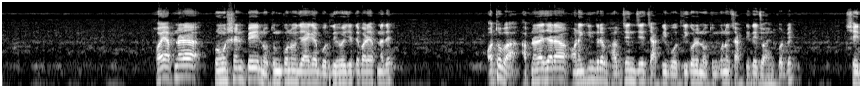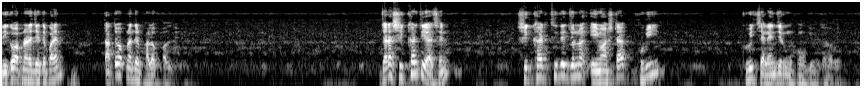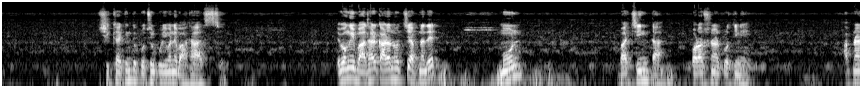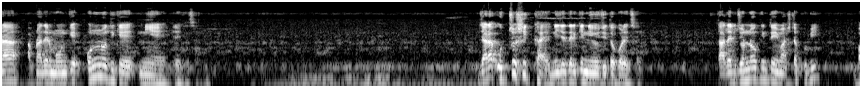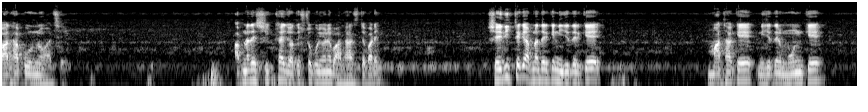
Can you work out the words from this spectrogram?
হয় আপনারা প্রমোশন পেয়ে নতুন কোনো জায়গায় বদলি হয়ে যেতে পারে আপনাদের, অথবা আপনারা যারা অনেক দিন ধরে ভাবছেন যে চাকরি বদলি করে নতুন কোনো চাকরিতে জয়েন করবেন, সেই দিকেও আপনারা যেতে পারেন, তাতেও আপনাদের ভালো ফল দেবে। যারা শিক্ষার্থী আছেন, শিক্ষার্থীদের জন্য এই মাসটা খুবই খুবই চ্যালেঞ্জের মুখোমুখি হতে হবে। শিক্ষায় কিন্তু প্রচুর পরিমাণে বাধা আসছে। এবং এই বাধার কারণ হচ্ছে আপনাদের মন বা চিন্তা পড়াশোনার প্রতি নেই। আপনারা, আপনাদের মনকে অন্যদিকে নিয়ে রেখেছেন। যারা উচ্চশিক্ষায় নিজেদেরকে নিয়োজিত করেছেন তাদের জন্যও কিন্তু এই মাসটা খুবই বাধাপূর্ণ আছে। আপনাদের শিক্ষায় যথেষ্ট পরিমাণে বাধা আসতে পারে। সেই দিক থেকে আপনাদেরকে নিজেদেরকে, মাথাকে, নিজেদের মনকে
